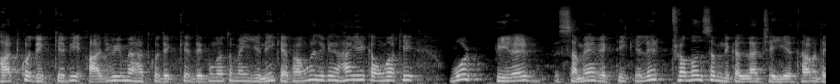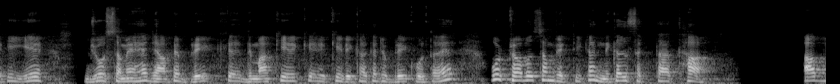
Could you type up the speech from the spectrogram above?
हाथ को देख के भी, आज भी मैं हाथ को देख के देखूँगा तो मैं ये नहीं कह पाऊँगा, लेकिन हाँ ये कहूँगा कि वो पीरियड समय व्यक्ति के लिए ट्रबलसम निकलना चाहिए था। मतलब कि ये जो समय है जहाँ पे ब्रेक दिमाग की की रेखा का जो ब्रेक होता है, वो ट्रबलसम व्यक्ति का निकल सकता था। अब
